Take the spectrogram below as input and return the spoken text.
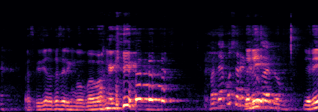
pas kecil aku sering bawa bawang kayak Berarti aku sering jadi juga dong. jadi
